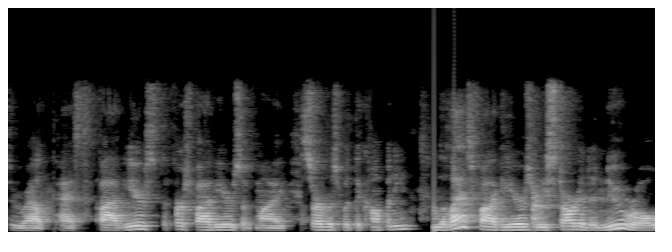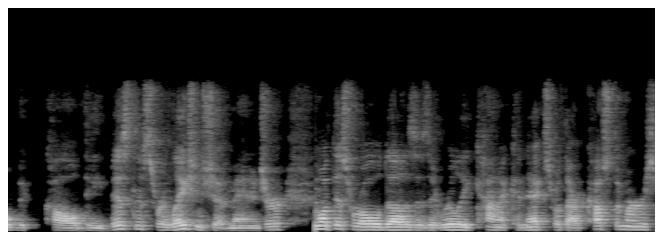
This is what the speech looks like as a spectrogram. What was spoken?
throughout the past five years, the first five years of my service with the company. In the last five years, we started a new role called the Business Relationship Manager. And what this role does is it really kind of connects with our customers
